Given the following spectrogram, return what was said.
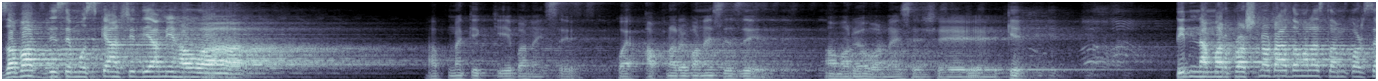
জবাব দিছে, মুসকে হাসি দিয়ে আমি হাওয়া। আপনাকে কে বানাইছে? আপনারে বানাইছে যে, আমারেও বানাইছে সে। কে? তিন নাম্বার প্রশ্নটা আদম আলাহ ইসলাম করছে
